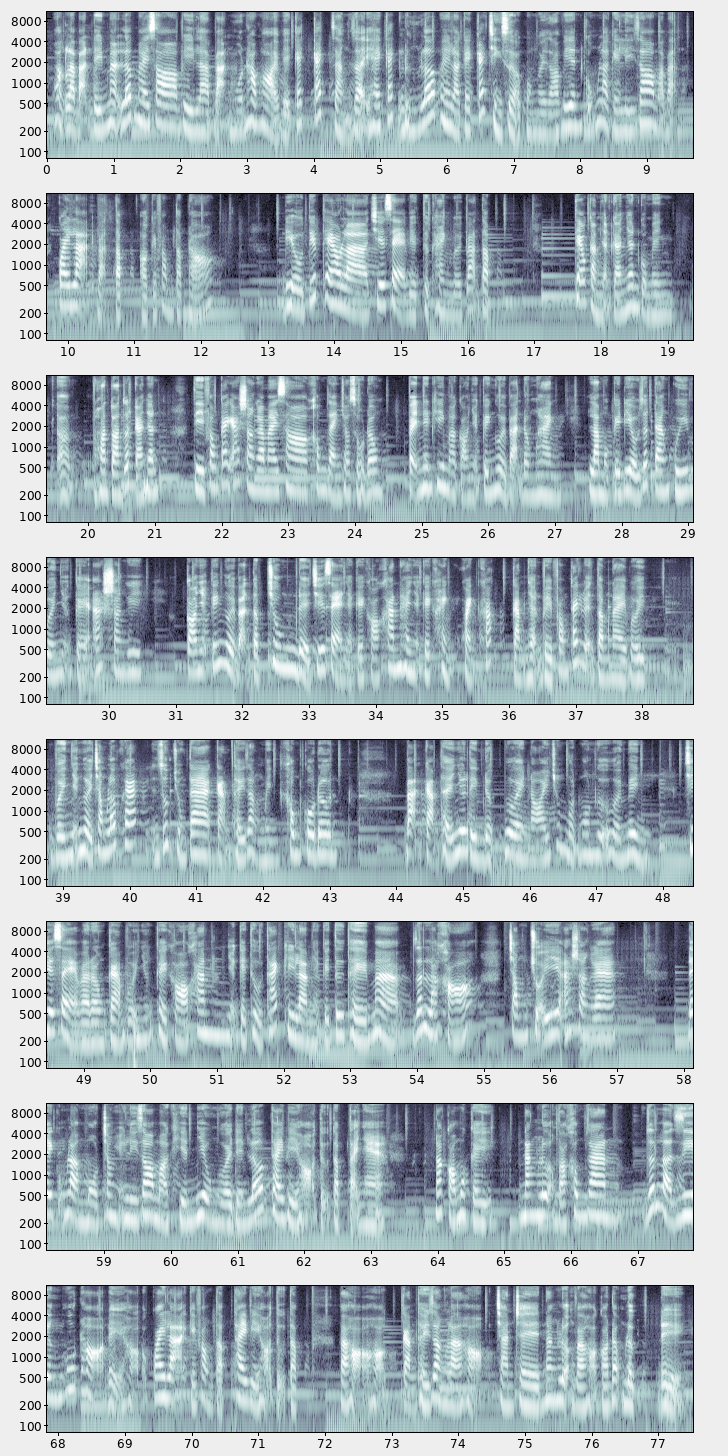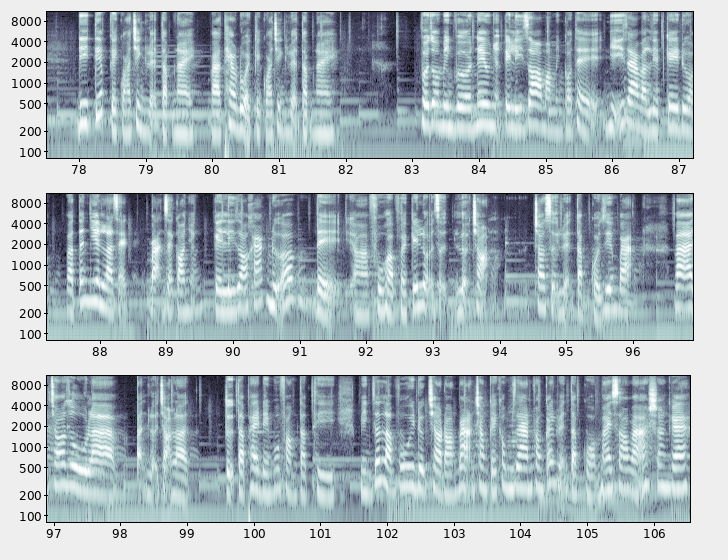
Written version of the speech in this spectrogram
Hoặc là bạn đến mạng lớp mai so vì là bạn muốn học hỏi về cách cách giảng dạy hay cách đứng lớp hay là cái cách chỉnh sửa của người giáo viên cũng là cái lý do mà bạn quay lại, bạn tập ở cái phòng tập đó. Điều tiếp theo là chia sẻ việc thực hành với bạn tập theo cảm nhận cá nhân của mình uh, hoàn toàn rất cá nhân thì phong cách Ashtanga Mysore không dành cho số đông. Vậy nên khi mà có những cái người bạn đồng hành là một cái điều rất đáng quý với những cái Ashtangi có những cái người bạn tập trung để chia sẻ những cái khó khăn hay những cái khoảnh khoảnh khắc cảm nhận về phong cách luyện tập này với với những người trong lớp khác giúp chúng ta cảm thấy rằng mình không cô đơn bạn cảm thấy như tìm được người nói chung một ngôn ngữ với mình, chia sẻ và đồng cảm với những cái khó khăn, những cái thử thách khi làm những cái tư thế mà rất là khó trong chuỗi ashtanga đây cũng là một trong những lý do mà khiến nhiều người đến lớp thay vì họ tự tập tại nhà. Nó có một cái năng lượng và không gian rất là riêng hút họ để họ quay lại cái phòng tập thay vì họ tự tập và họ họ cảm thấy rằng là họ tràn trề năng lượng và họ có động lực để đi tiếp cái quá trình luyện tập này và theo đuổi cái quá trình luyện tập này. Vừa rồi mình vừa nêu những cái lý do mà mình có thể nghĩ ra và liệt kê được. Và tất nhiên là sẽ bạn sẽ có những cái lý do khác nữa để à, phù hợp với cái lựa lựa chọn cho sự luyện tập của riêng bạn. Và cho dù là bạn lựa chọn là tự tập hay đến một phòng tập thì mình rất là vui được chào đón bạn trong cái không gian phong cách luyện tập của Mysore và Ashtanga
